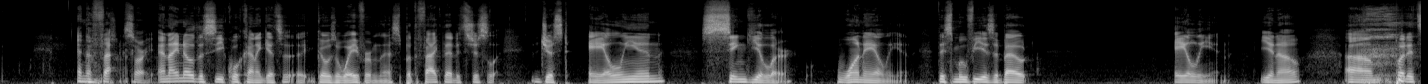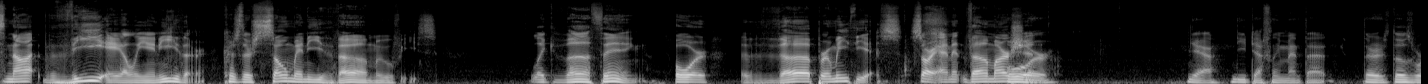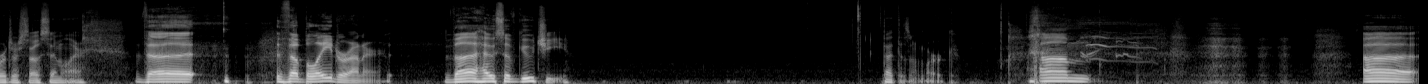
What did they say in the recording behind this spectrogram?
and the fact sorry and i know the sequel kind of gets uh, goes away from this but the fact that it's just just alien singular one alien this movie is about alien you know um, but it's not the alien either because there's so many the movies like the thing or the prometheus sorry i meant the martian or yeah, you definitely meant that. There's those words are so similar. the the blade runner The House of Gucci. That doesn't work. Um Uh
